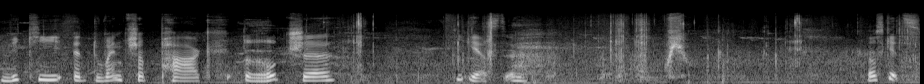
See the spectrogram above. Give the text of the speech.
Wiki Adventure Park Rutsche. Die erste. Los geht's.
